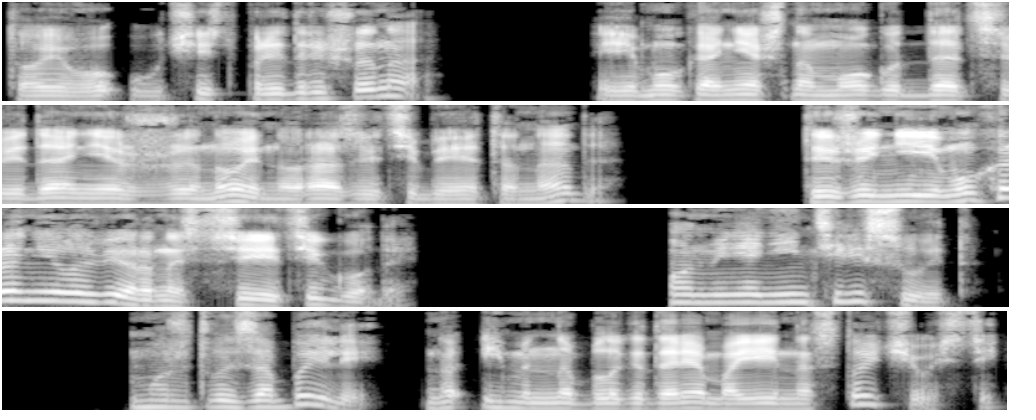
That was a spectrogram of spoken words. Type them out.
то его участь предрешена. Ему, конечно, могут дать свидание с женой, но разве тебе это надо? Ты же не ему хранила верность все эти годы. Он меня не интересует. Может, вы забыли, но именно благодаря моей настойчивости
